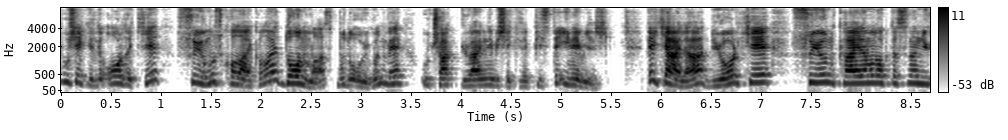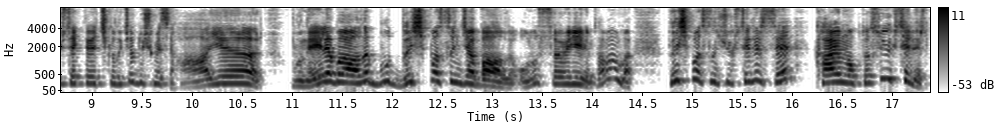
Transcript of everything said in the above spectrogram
bu şekilde oradaki suyumuz kolay kolay donmaz. Bu da uygun ve uçak güvenli bir şekilde piste inebilir. Pekala diyor ki suyun kaynama noktasının yükseklere çıkıldıkça düşmesi. Hayır. Bu neyle bağlı? Bu dış basınca bağlı. Onu söyleyelim tamam mı? Dış basınç yükselirse kaynama noktası yükselir.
